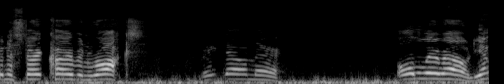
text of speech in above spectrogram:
We're gonna start carving rocks right down there. All the way around, yep.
